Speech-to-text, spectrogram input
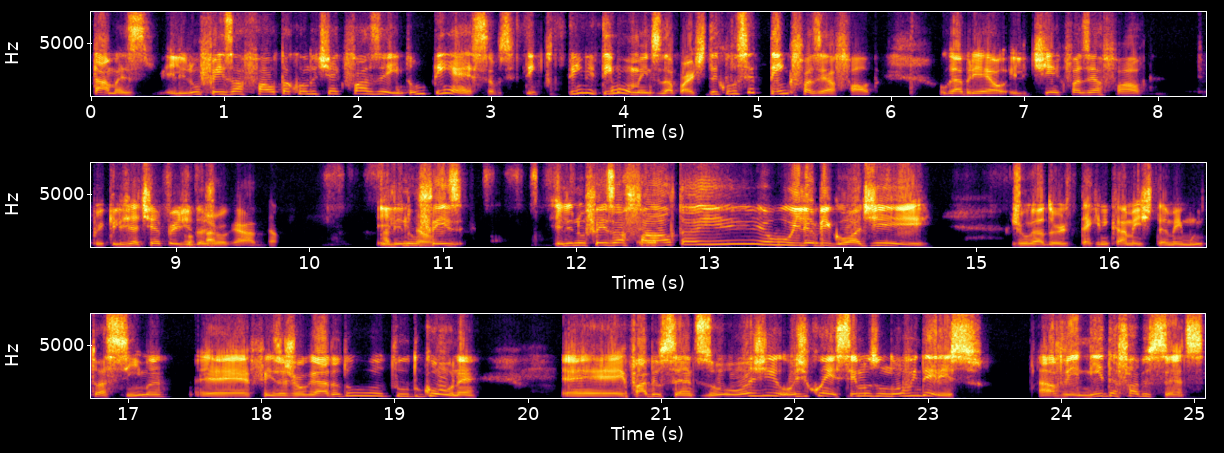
Tá, mas ele não fez a falta quando tinha que fazer. Então não tem essa. Você tem, tem, tem momentos da partida que você tem que fazer a falta. O Gabriel, ele tinha que fazer a falta, porque ele já tinha perdido a jogada. Ele não, fez. Ele não fez a falta e o William Bigode jogador tecnicamente também muito acima, é, fez a jogada do, do, do gol, né? É, Fábio Santos, hoje, hoje conhecemos um novo endereço, Avenida Fábio Santos.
